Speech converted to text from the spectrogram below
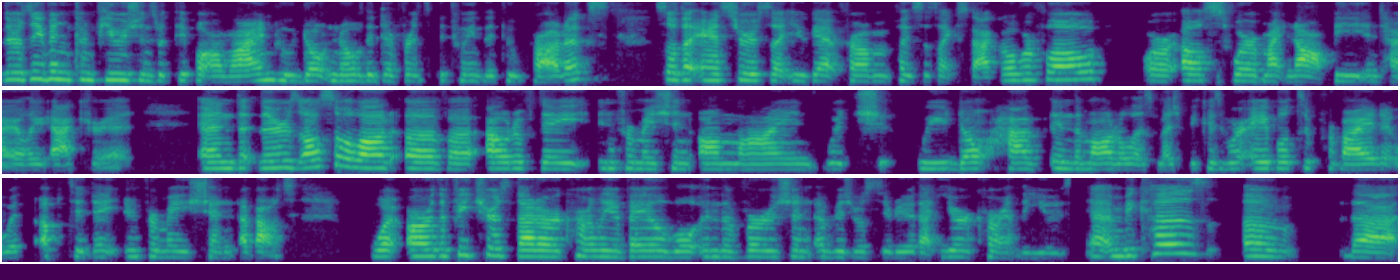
there's even confusions with people online who don't know the difference between the two products. So the answers that you get from places like Stack Overflow or elsewhere might not be entirely accurate. And there's also a lot of uh, out of date information online, which we don't have in the model as much because we're able to provide it with up to date information about what are the features that are currently available in the version of Visual Studio that you're currently using. Yeah, and because of that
